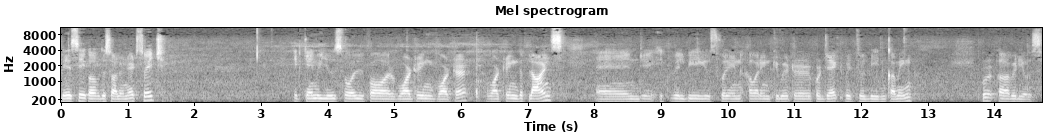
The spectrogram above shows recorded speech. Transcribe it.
Basic of the solenoid switch. It can be useful for watering water watering the plants and it will be useful in our incubator project which will be incoming uh, videos.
